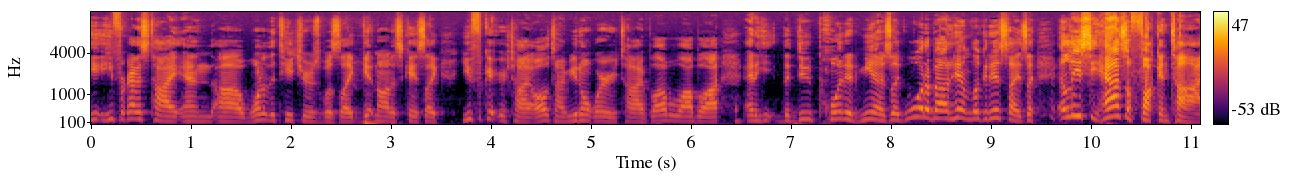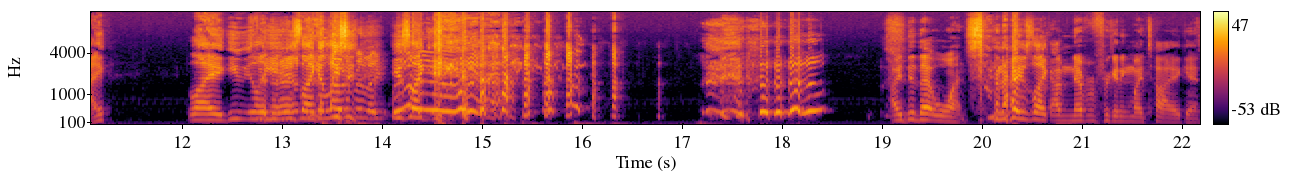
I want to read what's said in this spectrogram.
he, he forgot his tie, and uh, one of the teachers was like getting on his case, like you forget your tie all the time, you don't wear your tie, blah blah blah blah, and he the dude pointed at me, I was like, what about him? Look at his tie. He's like, at least he has a fucking tie. Like you, like he's like at least would've he's, like, he's like. I did that once, and I was like, I'm never forgetting my tie again.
